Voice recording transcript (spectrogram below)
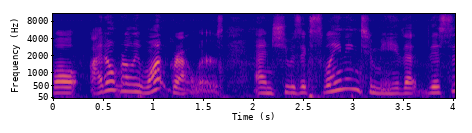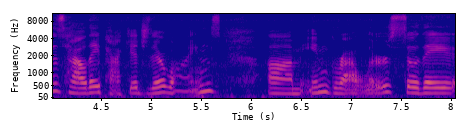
well, I don't really want growlers. And she was explaining to me that this is how they package their wines um, in growlers. So they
